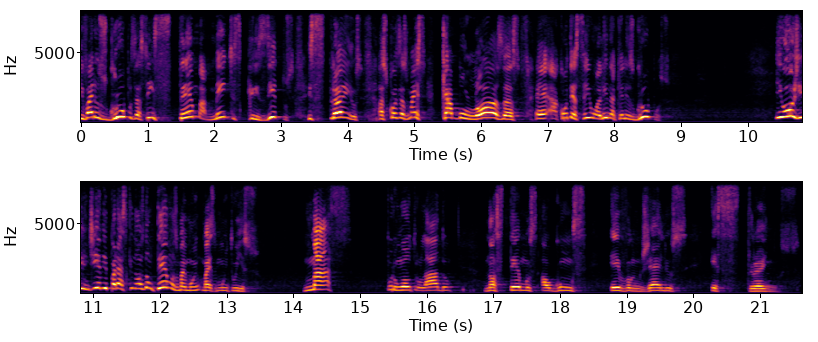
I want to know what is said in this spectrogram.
e vários grupos assim extremamente esquisitos, estranhos, as coisas mais cabulosas é, aconteciam ali naqueles grupos. E hoje em dia me parece que nós não temos mais, mais muito isso. Mas por um outro lado, nós temos alguns evangelhos estranhos.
